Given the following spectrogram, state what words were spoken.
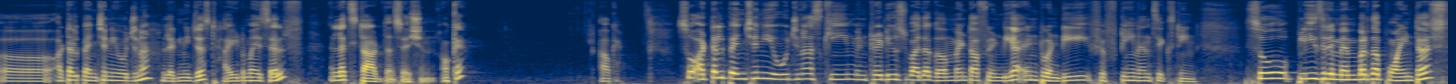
uh, Atal Pension Yojana. Let me just hide myself and let's start the session. Okay. Okay. So Atal Pension Yojana scheme introduced by the government of India in 2015 and 16. So please remember the pointers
